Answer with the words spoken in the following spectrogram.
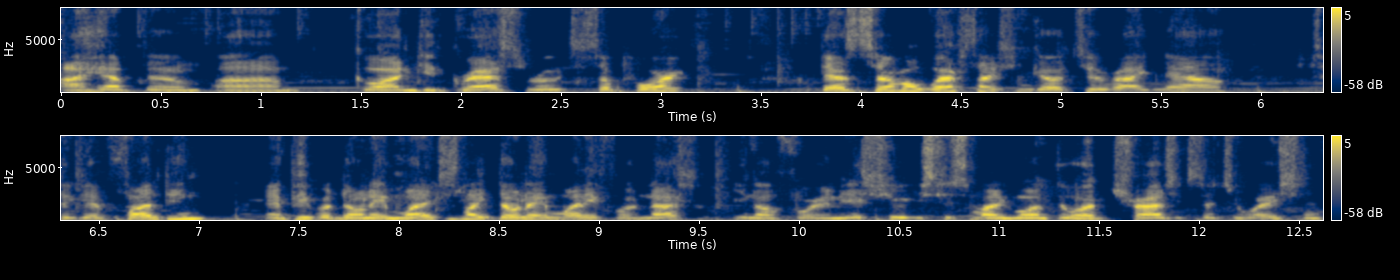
I help them um, go out and get grassroots support. There's several websites you can go to right now to get funding and people donate money, just like donate money for national, you know, for an issue. You see somebody going through a tragic situation,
